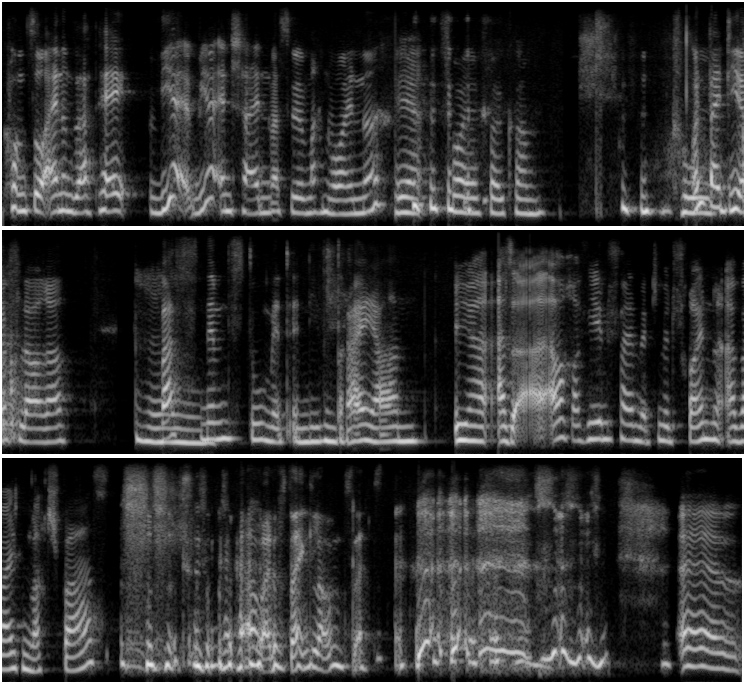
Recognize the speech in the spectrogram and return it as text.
kommt so ein und sagt, hey, wir, wir entscheiden, was wir machen wollen, ne? Ja, voll, vollkommen. Cool. Und bei dir, Flora? Was hm. nimmst du mit in diesen drei Jahren? Ja, also äh, auch auf jeden Fall mit, mit Freunden arbeiten macht Spaß. Aber das ist dein Glaubenssatz. ähm,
